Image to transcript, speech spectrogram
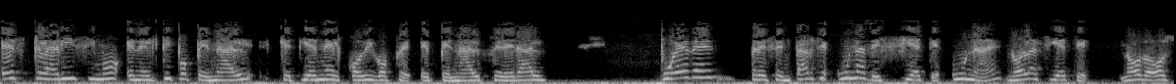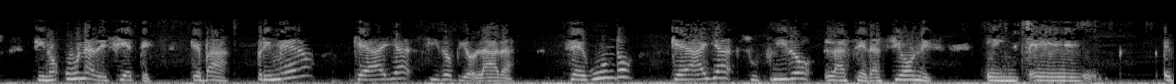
es clarísimo en el tipo penal que tiene el Código Fe- eh, Penal Federal. Pueden presentarse una de siete, una, ¿eh? no las siete, no dos, sino una de siete, que va, primero, que haya sido violada, segundo, que haya sufrido laceraciones en, eh, eh,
